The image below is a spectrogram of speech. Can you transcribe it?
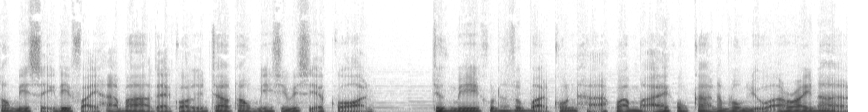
ต้องมีสิ่งที่ใฝ่หาบ้าง แต่ก่อนอื่นเจ้าต้องมีชีวิตเสียก่อน จึงมีคุณสมบัติค้นหาความหมายของการดำรงอยู่อะไรนั่น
